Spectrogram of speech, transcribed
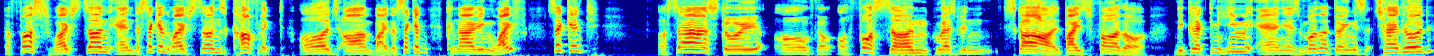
the first wife's son and the second wife's son's conflict, urged on by the second conniving wife. Second, a sad story of the first son who has been scarred by his father, neglecting him and his mother during his childhood.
